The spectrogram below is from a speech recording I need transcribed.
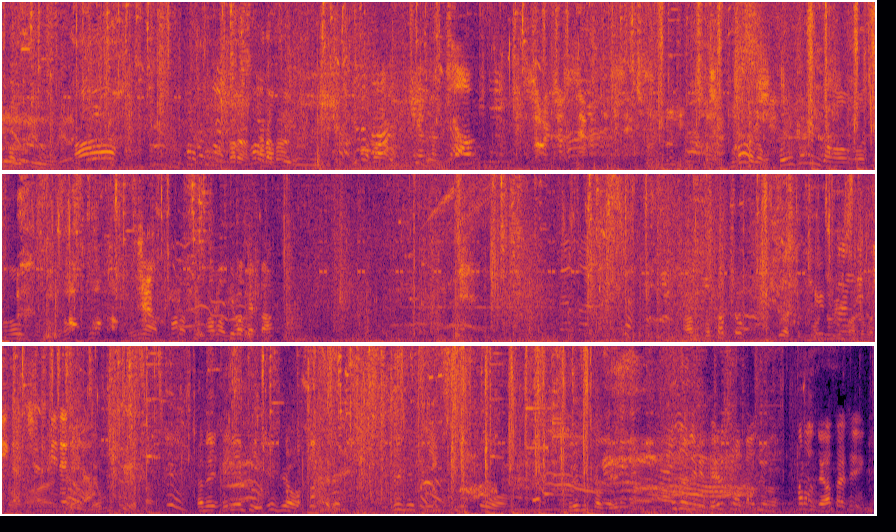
이거 이거 아 파라 파라 파라 파라 파라 나 설정이 당한 거 장하고 있었는데 뭐냐 파라 또 잡아 뒤바뀌었다 아, 보탑 쪽. 누가 좀 책임 좀 받아보자. 아, 내가 못 쓰겠다. 야내 AMP 1표 그래시 또거 그래시 소장님이 메르스만 맞아 파라 내가 딸 테니까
